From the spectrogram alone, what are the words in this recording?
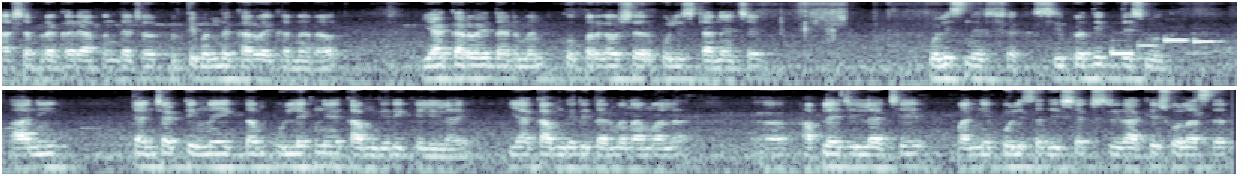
अशा प्रकारे आपण त्याच्यावर प्रतिबंध कारवाई करणार आहोत. या कारवाई दरम्यान कोपरगाव शहर पोलीस ठाण्याचे पोलीस निरीक्षक श्री प्रदीप देशमुख आणि त्यांच्या टीमने एकदम उल्लेखनीय कामगिरी केलेली आहे. या कामगिरी दरम्यान आम्हाला आपल्या जिल्ह्याचे मान्य पोलीस अधीक्षक श्री राकेश ओला सर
